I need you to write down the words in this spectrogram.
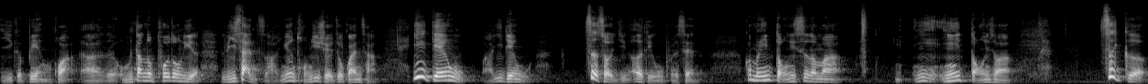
一个变化，呃，我们当做波动率的离散值啊，用统计学做观察，一点五啊，一点五，这时候已经二点五 percent，了哥们，你懂意思了吗？你你懂意思吗？这个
